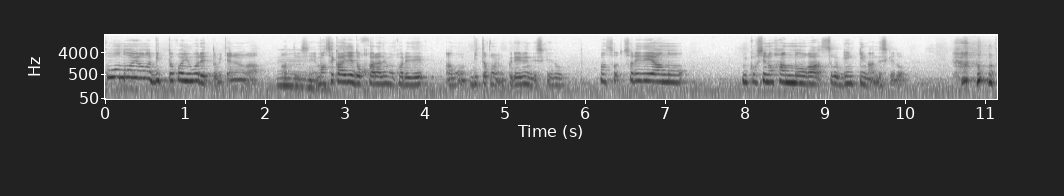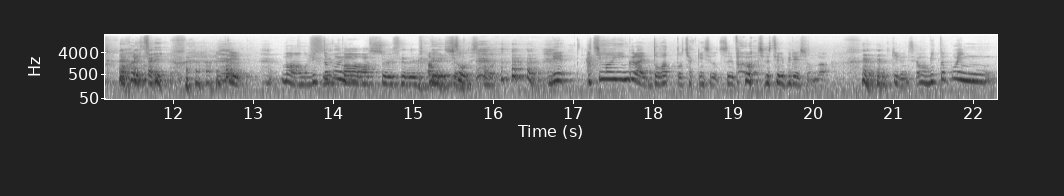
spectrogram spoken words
奉納用のビットコインウォレットみたいなのがあってですね、うん。まあ、世界中どこからでもこれであのビットコイン送れるんですけど、まあ、そそれであのみこしの反応がすごい現金なんですけど 分かれていて、まあ、あのビッストコインーパーワッショイセレブレあーション。そうですで1万円ぐらいドバッと着金するとスーパーワッシュセレブレーションが起きるんですが、まあ、ビットコイン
